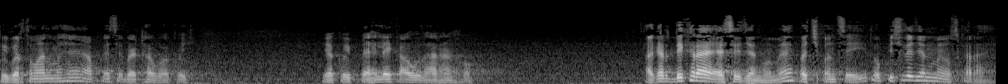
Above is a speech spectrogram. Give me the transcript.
कोई वर्तमान में है? आप में से बैठा हुआ कोई? या कोई पहले का उदाहरण हो? अगर दिख रहा है ऐसे जन्म में, बचपन से ही तो पिछले जन्म में उसका रहा है।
